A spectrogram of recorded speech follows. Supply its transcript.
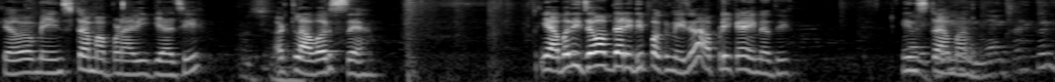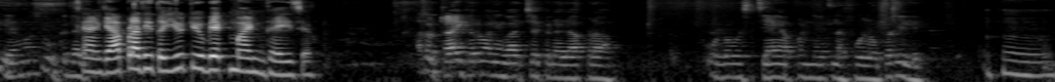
કે હવે અમે ઇન્સ્ટામાં પણ આવી ગયા છીએ. આટલા વર્ષે. એ આ બધી જવાબદારી દીપકની છે આપણી કાંઈ નથી. ઇન્સ્ટામાં. કારણ કે આપણાથી તો યુટ્યુબ એક માંડ થાય છે. આ તો ટ્રાય કરવાની વાત છે કદાચ આપણા ફોલોવર્સ જ્યાં આપણને એટલા ફોલો કરી લે. હમ.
